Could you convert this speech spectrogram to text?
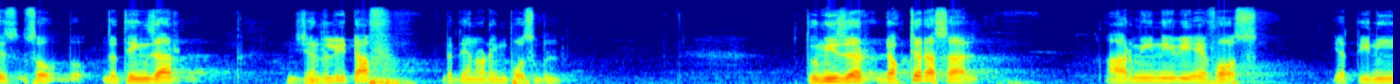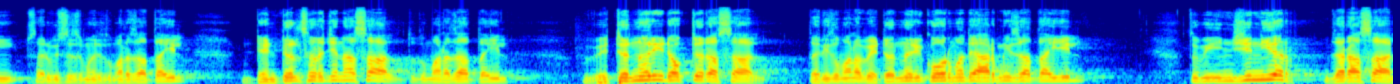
it's, so the things are generally tough but they are not impossible तुम्ही जर डॉक्टर असाल आर्मी नेव्ही एअरफोर्स या तिन्ही सर्व्हिसेसमध्ये तुम्हाला जाता येईल. डेंटल सर्जन असाल तर तुम्हाला जाता येईल. वेटरनरी डॉक्टर असाल तरी तुम्हाला वेटरनरी कोअरमध्ये आर्मी जाता येईल. तुम्ही इंजिनियर जर असाल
